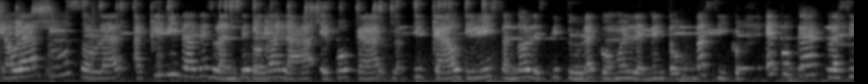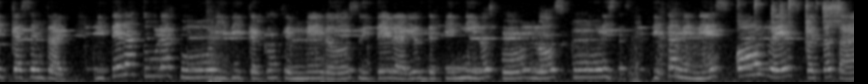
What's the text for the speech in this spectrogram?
elaborar sus obras, actividades durante toda la época clásica, utilizando la escritura como elemento básico. Época clásica central literatura jurídica con géneros literarios definidos por los juristas, dictámenes o respuestas a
